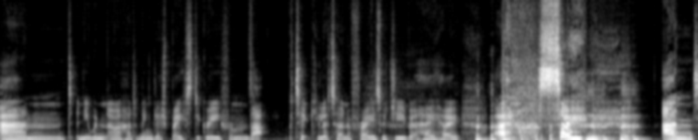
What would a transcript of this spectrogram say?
And, and you wouldn't know I had an English based degree from that particular turn of phrase, would you? But hey ho. Um, so, and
